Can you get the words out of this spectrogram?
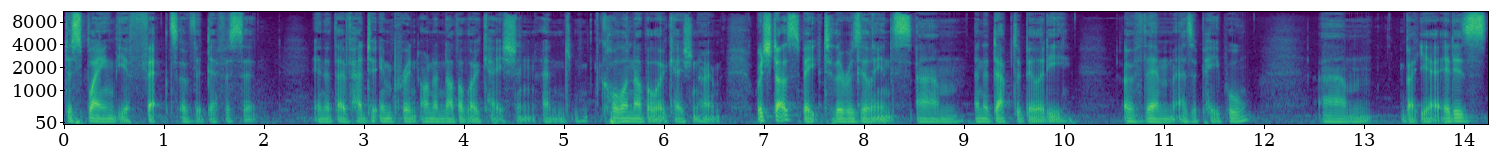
displaying the effects of the deficit in that they've had to imprint on another location and call another location home, which does speak to the resilience um, and adaptability of them as a people. Um, but yeah, it is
